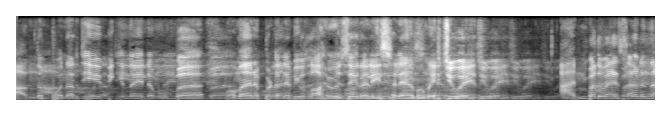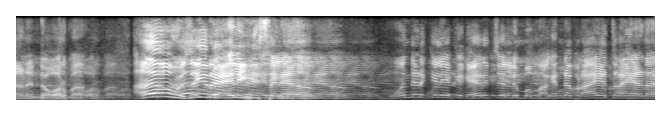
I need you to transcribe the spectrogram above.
അന്ന് പുനർജീവിപ്പിക്കുന്നതിന്റെ മുമ്പ് ബഹുമാനപ്പെട്ട നബി ഹുസൈർ അലി ഇസ്ലാം മരിച്ചുപോയത്. അൻപത് വയസ്സാണെന്നാണ് എന്റെ ഓർമ്മ. ആ ഹുസൈർ അലി ഇസ്ലാം മോന്റെ അടുക്കലേക്ക് കയറി ചെല്ലുമ്പോ മകന്റെ പ്രായം എത്രയാണ്?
